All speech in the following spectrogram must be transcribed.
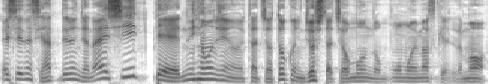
SNS やってるんじゃないしって、日本人の人たちは特に女子たちは思うと思いますけれども、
